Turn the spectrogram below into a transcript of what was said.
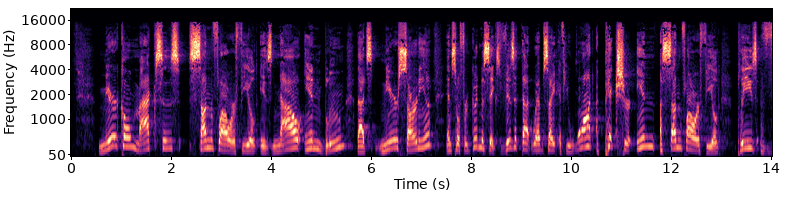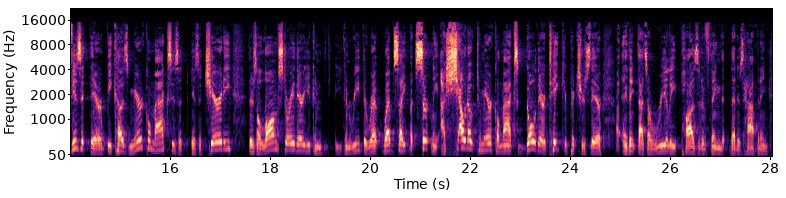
Miracle Max's sunflower field is now in bloom. That's near Sarnia. And so, for goodness sakes, visit that website. If you want a picture in a sunflower field, please visit there because Miracle Max is a, is a charity. There's a long story there. You can, you can read the re- website, but certainly a shout out to Miracle Max. Go there, take your pictures there. I think that's a really positive thing that, that is happening.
